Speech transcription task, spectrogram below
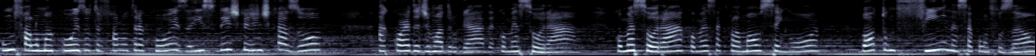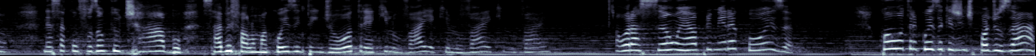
um fala uma coisa, outro fala outra coisa, isso desde que a gente casou. Acorda de madrugada, começa a orar, começa a orar, começa a clamar ao Senhor bota um fim nessa confusão, nessa confusão que o diabo, sabe, fala uma coisa, entende outra, e aquilo vai, aquilo vai, aquilo vai. A oração é a primeira coisa. Qual outra coisa que a gente pode usar?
